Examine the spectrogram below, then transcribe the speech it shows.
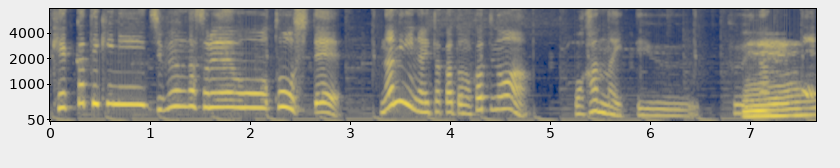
結果的に自分がそれを通して何になりたかったのかっていうのは分かんないっていう風うになって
